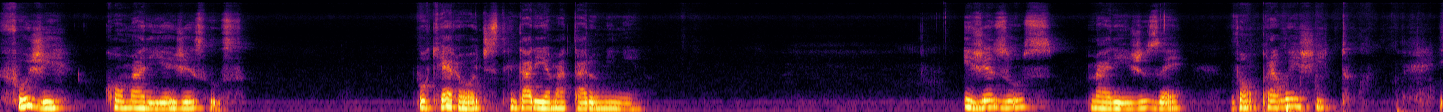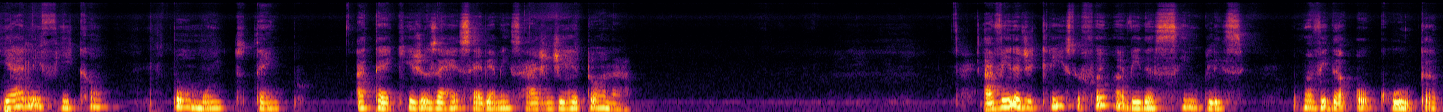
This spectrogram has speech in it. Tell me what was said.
fugir com Maria e Jesus, porque Herodes tentaria matar o menino. E Jesus, Maria e José vão para o Egito e ali ficam por muito tempo, até que José recebe a mensagem de retornar. A vida de Cristo foi uma vida simples, uma vida oculta,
